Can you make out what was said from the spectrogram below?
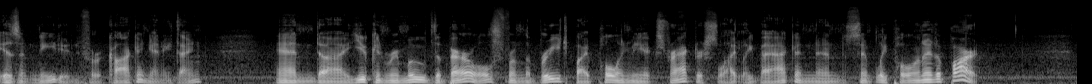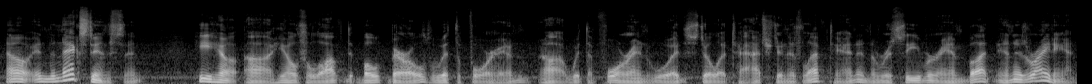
isn't needed for cocking anything. And uh, you can remove the barrels from the breech by pulling the extractor slightly back and then simply pulling it apart. Now, in the next instant, he uh, he holds aloft both barrels with the forehand, uh, with the fore-end wood still attached in his left hand, and the receiver and butt in his right hand.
